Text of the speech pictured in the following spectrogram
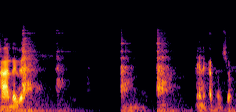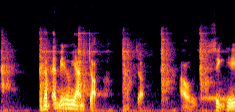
คานได้เลยนี่นะครับท่านผู้ชมนะครับแอดมินก็พยายามเจาะนะครับเจาะเอาสิ่งที่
